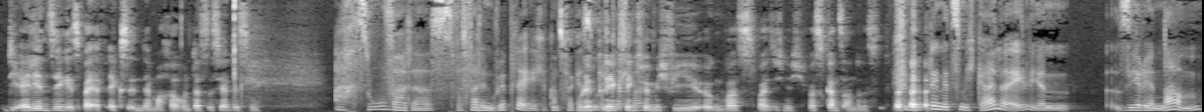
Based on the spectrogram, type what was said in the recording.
Die Alien-Säge ist bei FX in der Mache und das ist ja Disney. Ach, so war das. Was war denn Ripley? Ich habe ganz vergessen. Ripley klingt für mich wie irgendwas, weiß ich nicht, was ganz anderes. Ich finde Ripley eine ziemlich geile Alien-Seriennamen.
